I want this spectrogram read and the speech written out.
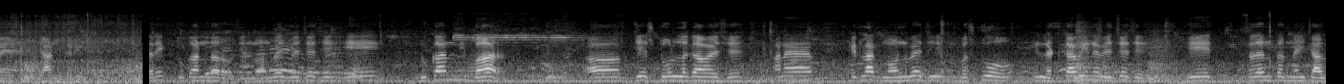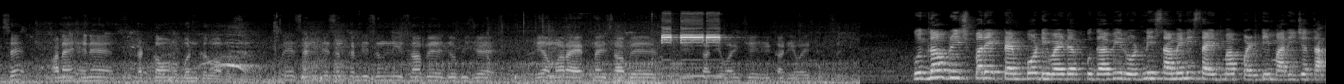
અમે જાણ કરી દરેક દુકાનદારો જે નોનવેજ વેચે છે, એ દુકાનની બહાર જે સ્ટોલ લગાવે છે અને કેટલાક નોનવેજ વસ્તુઓ એ લટકાવીને વેચે છે, એ સદંતર નહીં ચાલશે અને એને લટકાવવાનું બંધ કરવા પડશે. એ સેનિટેશન કન્ડિશનની હિસાબે જો બી છે, એ અમારા એક્ટના હિસાબે કાર્યવાહી છે, એ કાર્યવાહી થશે. ગુંદલાવ બ્રિજ પર એક ટેમ્પો ડિવાઈડર કુદાવી રોડની સામેની સાઈડમાં પલટી મારી જતા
